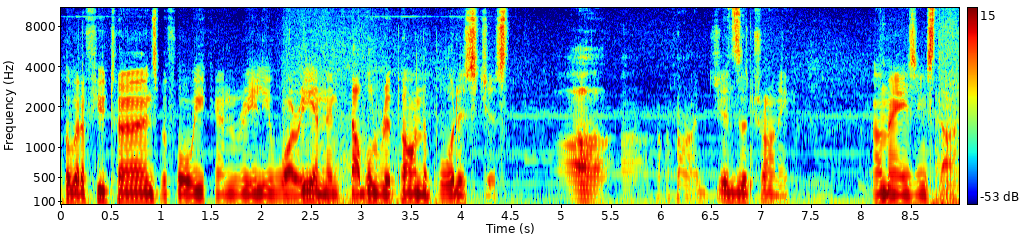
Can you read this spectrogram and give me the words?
Still got a few turns before we can really worry, and then double Ripper on the board is just... Oh, Jidzatronic. Amazing stuff.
